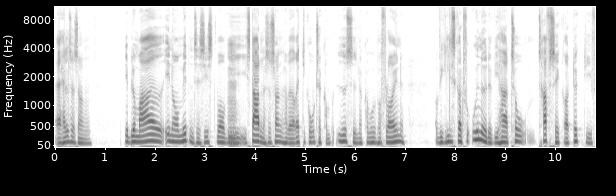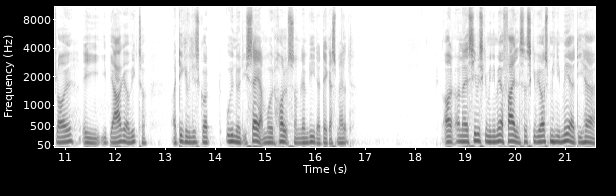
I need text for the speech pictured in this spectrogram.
af halvsæsonen. det blev meget ind over midten til sidst, hvor vi Mm. i starten af sæsonen har været rigtig gode til at komme på ydersiden og komme ud på fløjene. Og vi kan lige så godt få udnyttet, vi har to træfsikre, dygtige fløje i, i Bjarke og Victor, og det kan vi lige så godt udnytte især mod et hold som Lemvig, der dækker smalt. Og, og når jeg siger, at vi skal minimere fejlen, så skal vi også minimere de her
